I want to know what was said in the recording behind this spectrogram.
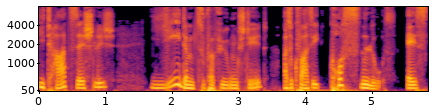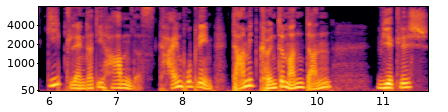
die tatsächlich jedem zur Verfügung steht, also quasi kostenlos. Es gibt Länder, die haben das. Kein Problem. Damit könnte man dann wirklich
